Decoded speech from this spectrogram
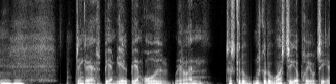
Mm-hmm. Tænker jeg, beder om hjælp, beder om råd, eller andet. Så skal du, nu skal du også til at prioritere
